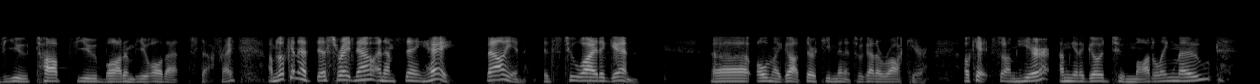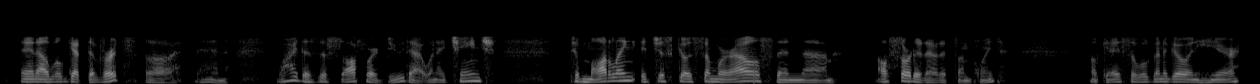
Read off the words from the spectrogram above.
view, top view, bottom view, all that stuff, right? I'm looking at this right now and I'm saying, hey, Balian, it's too wide again. Uh, oh my God, 13 minutes. We got a rock here. Okay, so I'm here. I'm going to go to modeling mode and I will get the verts. Oh, man why does this software do that? When I change to modeling, it just goes somewhere else, and um, I'll sort it out at some point. Okay, so we're going to go in here.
